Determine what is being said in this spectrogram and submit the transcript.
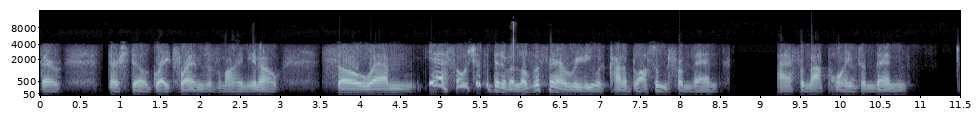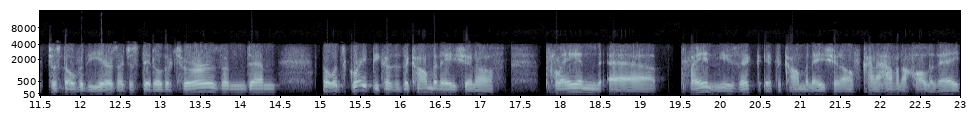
they're they're still great friends of mine. You know. So um, yeah, so it was just a bit of a love affair, really. What kind of blossomed from then uh, from that point, and then just over the years, I just did other tours, and um, so it's great because it's a combination of playing uh, playing music. It's a combination of kind of having a holiday,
